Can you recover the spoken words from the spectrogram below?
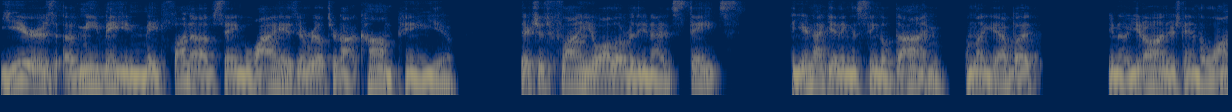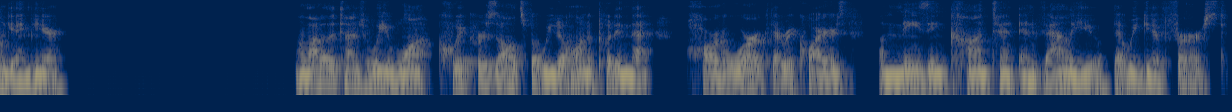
years of me being made fun of saying, why isn't realtor.com paying you? They're just flying you all over the United States and you're not getting a single dime. I'm like, yeah, but you know, you don't understand the long game here. A lot of the times we want quick results, but we don't want to put in that hard work that requires amazing content and value that we give first.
